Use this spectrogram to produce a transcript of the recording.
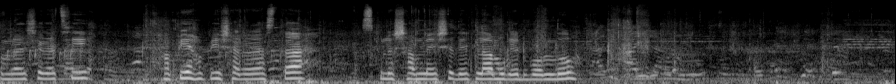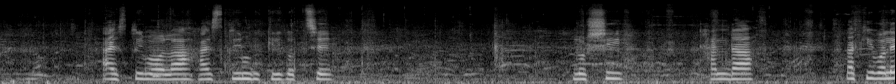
আমরা এসে গেছি, হাঁপিয়ে হাঁপিয়ে সারা রাস্তা। স্কুলের সামনে এসে দেখলাম গেট বন্ধ। আইসক্রিমওয়ালা আইসক্রিম বিক্রি করছে। লস্যি, ঠান্ডা, না কি বলে?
